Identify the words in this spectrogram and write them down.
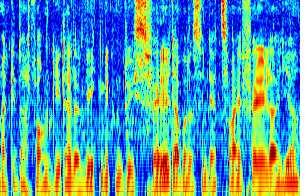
Gerade gedacht, warum geht da der Weg mitten durchs Feld, aber das sind ja zwei Felder hier.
